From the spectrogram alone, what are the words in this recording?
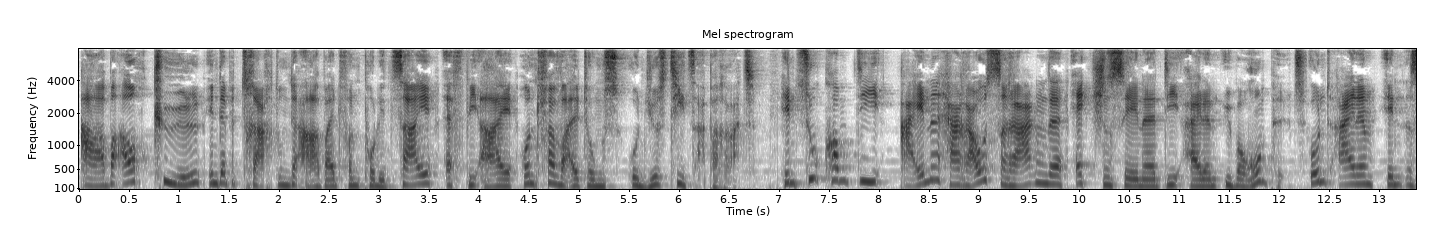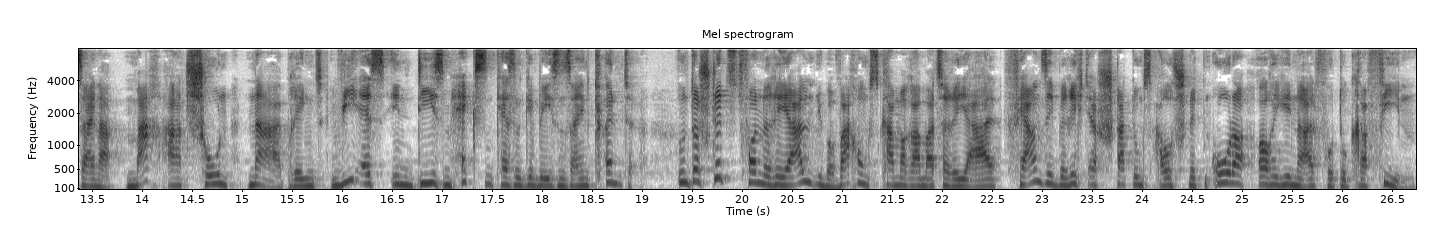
aber auch kühl in der Betrachtung der Arbeit von Polizei, FBI und Verwaltungs- und Justizapparat. Hinzu kommt die eine herausragende Action-Szene, die einen überrumpelt und einem in seiner Machart schon nahe bringt, wie es in diesem Hexenkessel gewesen sein könnte. Unterstützt von realen Überwachungskameramaterial, Fernsehberichterstattungsausschnitten oder Originalfotografien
